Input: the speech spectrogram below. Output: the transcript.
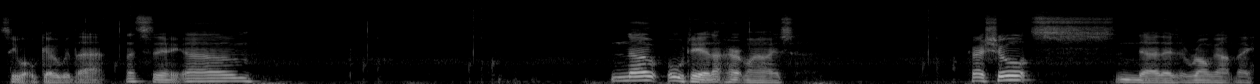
See what will go with that. Let's see. Um. No. Oh dear, that hurt my eyes. Pair of shorts. No, there's a wrong, aren't they?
